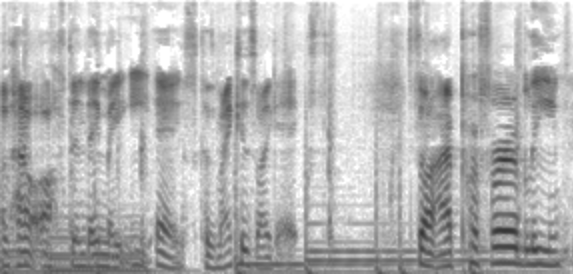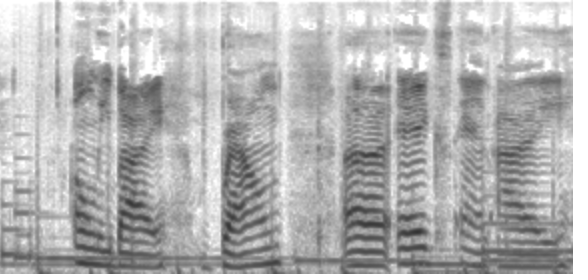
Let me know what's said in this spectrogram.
of how often they may eat eggs because my kids like eggs. So I preferably only buy brown uh, eggs and I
